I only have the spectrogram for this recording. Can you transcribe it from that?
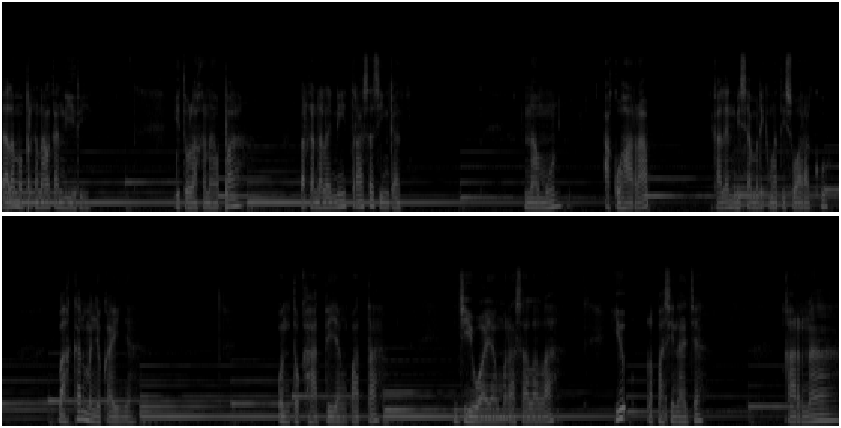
dalam memperkenalkan diri. Itulah kenapa perkenalan ini terasa singkat. Namun, aku harap kalian bisa menikmati suaraku, bahkan menyukainya. Untuk hati yang patah, jiwa yang merasa lelah, yuk lepasin aja. Karena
